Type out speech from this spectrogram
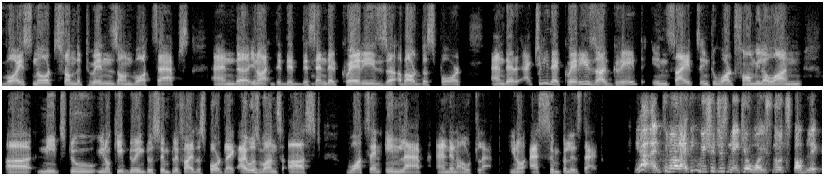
voice notes from the twins on WhatsApps. And, uh, you know, they, they, send their queries uh, about the sport. And they're actually, their queries are great insights into what Formula One uh, needs to you know keep doing to simplify the sport like i was once asked what's an in lap and an out lap you know as simple as that Yeah, and Kunal, I think we should just make your voice notes public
